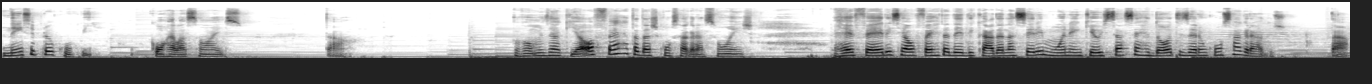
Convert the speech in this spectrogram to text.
nem se preocupe com relação a isso, tá? Vamos aqui. A oferta das consagrações refere-se à oferta dedicada na cerimônia em que os sacerdotes eram consagrados, tá?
